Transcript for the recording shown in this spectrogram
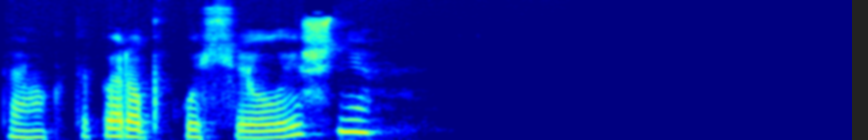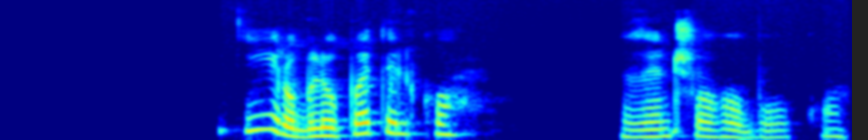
Так, тепер обкусюю лишнє. І роблю петельку з іншого боку.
